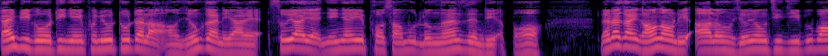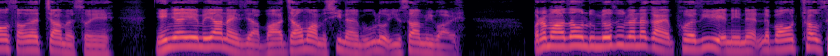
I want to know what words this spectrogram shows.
တိုင်းပြည်ကို တည်ငြိမ်ဖွံ့ဖြိုးတိုးတက်လာအောင် ရုန်းကန်နေရတဲ့ အစိုးရရဲ့ ငြိမ်းချမ်းရေးဖော်ဆောင်မှု လုပ်ငန်းစဉ်တွေအပေါ် လက်နက်ကိုင်ခေါင်းဆောင်တွေအားလုံး ယုံယုံကြည်ကြည် ပူးပေါင်းဆောင်ရွက်ကြမယ်ဆိုရင် ငြိမ်းချမ်းရေး မရနိုင်စရာ ဘာအကြောင်းမှ မရှိနိုင်ဘူးလို့ ယူဆမိပါတယ်။ပထမဆုံး လူမျိုးစုလက်နက်ကိုင် အဖွဲ့အစည်းတွေအနေနဲ့ နှစ်ပေါင်း ၆၀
